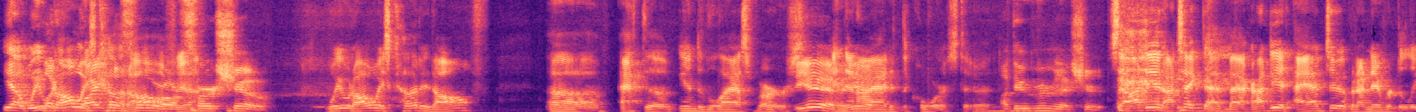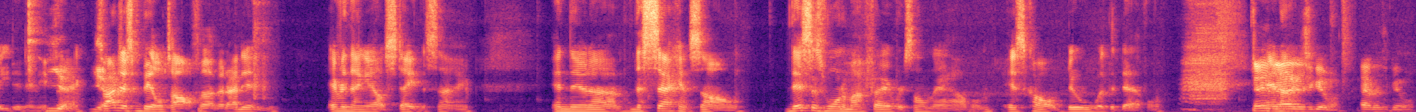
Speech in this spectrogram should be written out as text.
Yeah, we would always right cut before off. our yeah. first show. we would always cut it off uh, at the end of the last verse. Yeah, and then yeah. I added the chorus to it. I do remember that shit. So I did. I take that back. I did add to it, but I never deleted anything. Yeah, yeah. So I just built off of it. I didn't. Everything else stayed the same. And then um, the second song. This is one of my favorites on the album. It's called "Duel with the Devil." Yeah, And that I- is a good one. That is a good one.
